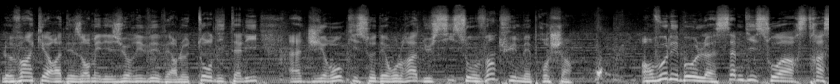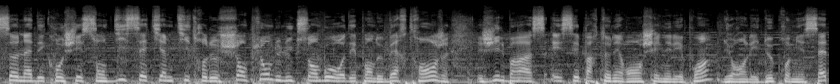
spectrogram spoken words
Le vainqueur a désormais les yeux rivés vers le Tour d'Italie, un Giro qui se déroulera du 6 au 28 mai prochain. En volleyball, samedi soir, Strassen a décroché son 17e titre de champion du Luxembourg aux dépens de Bertrange. Gilles Brass et ses partenaires ont enchaîné les points durant les deux premiers sets,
